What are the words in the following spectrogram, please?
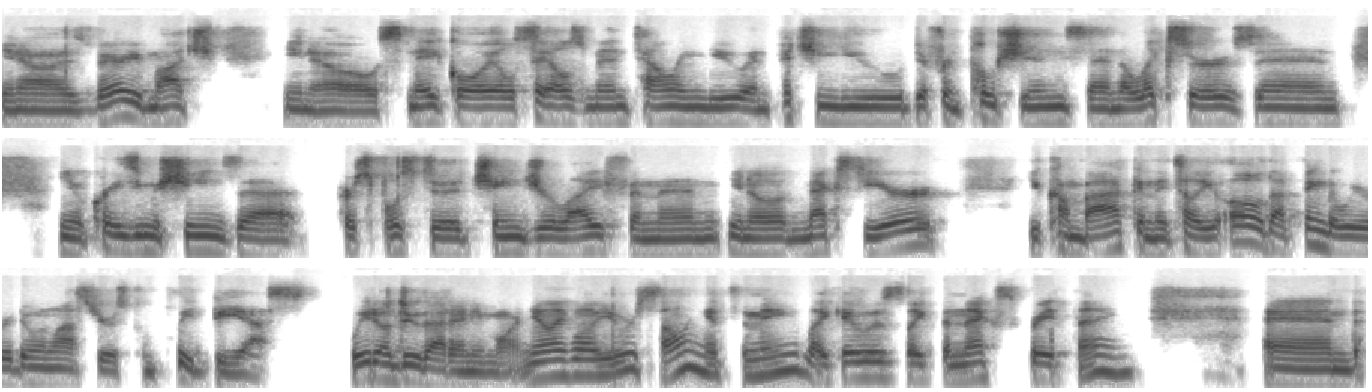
you know is very much you know snake oil salesman telling you and pitching you different potions and elixirs and you know crazy machines that are supposed to change your life. And then you know next year you come back and they tell you oh that thing that we were doing last year is complete bs we don't do that anymore. And you're like well you were selling it to me. Like it was like the next great thing. And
